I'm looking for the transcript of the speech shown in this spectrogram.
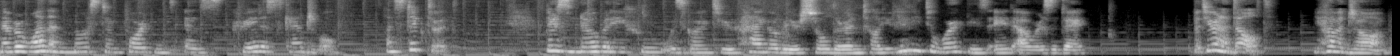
Number one and most important is create a schedule and stick to it. There's nobody who is going to hang over your shoulder and tell you you need to work these eight hours a day. But you're an adult. You have a job.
